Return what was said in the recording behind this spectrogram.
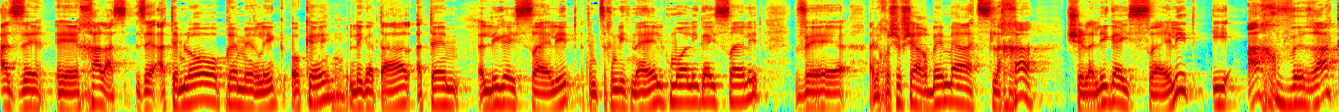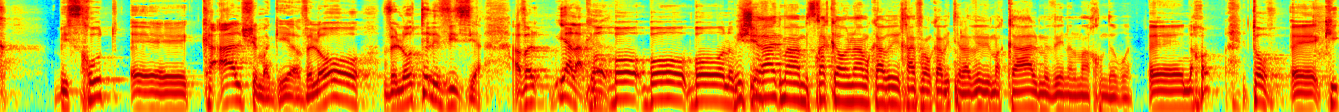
אז זה אה, חלאס, זה אתם לא פרמייר ליג, אוקיי? ליגת העל, אתם ליגה ישראלית, אתם צריכים להתנהל כמו הליגה הישראלית, ואני חושב שהרבה מההצלחה של הליגה הישראלית היא אך ורק בזכות אה, קהל שמגיע ולא, ולא טלוויזיה, אבל יאללה כן. בוא, בוא, בוא, בוא נמשיך. מי שראה את משחק העונה מכבי חיפה מכבי תל אביב עם הקהל מבין על מה אנחנו מדברים. אה, נכון, טוב, אה, כי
